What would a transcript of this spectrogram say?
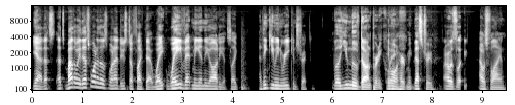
yeah, that's that's. By the way, that's one of those when I do stuff like that. Wave wave at me in the audience. Like I think you mean reconstructed. Well, you moved on pretty quick. It won't hurt me. That's true. I was like, I was flying.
